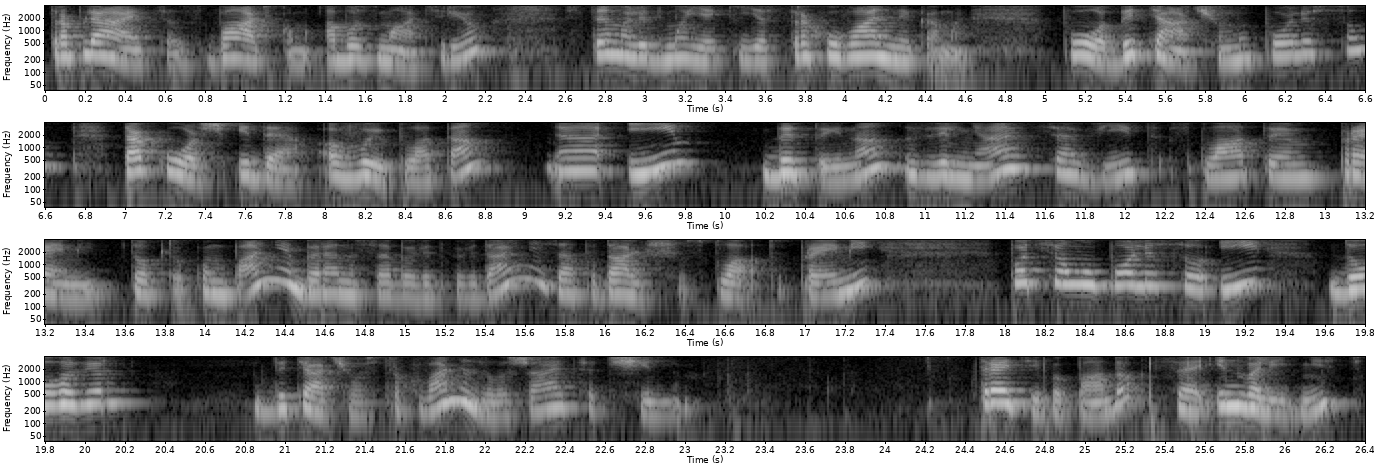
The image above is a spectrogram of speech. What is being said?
трапляється з батьком або з матір'ю, з тими людьми, які є страхувальниками по дитячому полісу, також іде виплата е, і дитина звільняється від сплати премій. Тобто компанія бере на себе відповідальність за подальшу сплату премій по цьому полісу, і договір дитячого страхування залишається чинним. Третій випадок це інвалідність.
